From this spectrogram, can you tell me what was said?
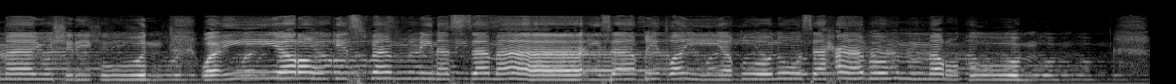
عما يشركون وإن يروا كسفا من السماء ساقطا يقولوا سحاب مركوم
